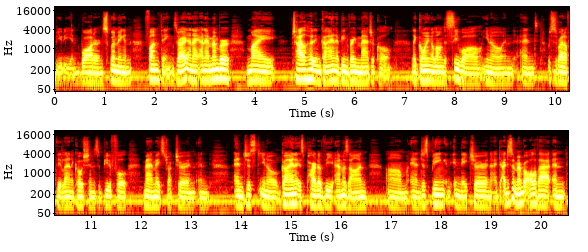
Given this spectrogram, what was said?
beauty and water and swimming and fun things, right? And I and I remember my childhood in Guyana being very magical, like going along the seawall, you know, and and which is right off the Atlantic Ocean. It's a beautiful man-made structure, and and and just you know, Guyana is part of the Amazon um, and just being in, in nature. And I, I just remember all of that. And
